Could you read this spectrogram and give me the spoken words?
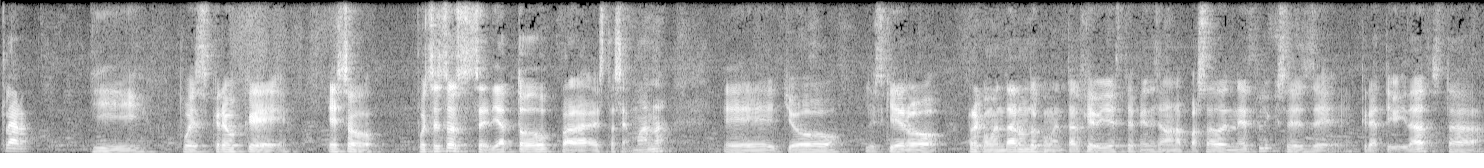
Claro. Y pues creo que eso, pues eso sería todo para esta semana. Eh, yo les quiero recomendar un documental que vi este fin de semana pasado en Netflix, es de creatividad, está,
